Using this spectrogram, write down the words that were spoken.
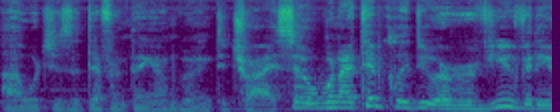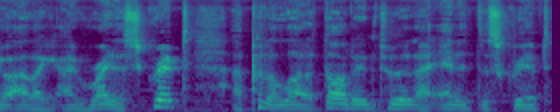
uh, which is a different thing I'm going to try. So when I typically do a review video, I like I write a script, I put a lot of thought into it, I edit the script,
